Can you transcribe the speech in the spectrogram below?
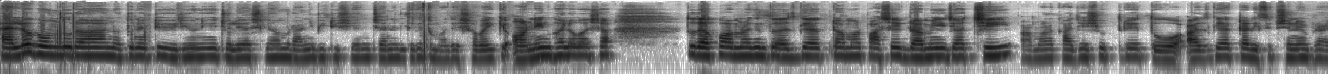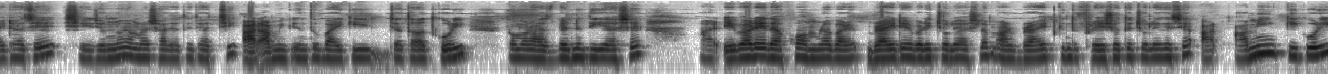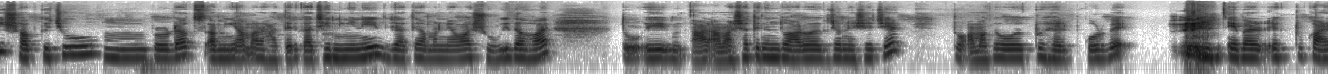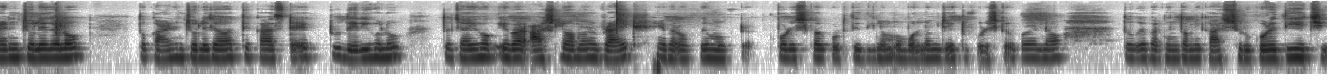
Hello বন্ধুরা, নতুন একটি ভিডিও নিয়ে চলে আসলাম রানী বিউটিশিয়ান চ্যানেল থেকে। তোমাদের সবাইকে অনেক ভালোবাসা। তো দেখো, আমরা কিন্তু আজকে একটা আমার পাশের গ্রামেই যাচ্ছি, আমার কাজের সূত্রে। তো আজকে একটা রিসেপশনের ব্রাইড আছে, সেই জন্যই আমরা সাজাতে যাচ্ছি। আর আমি কিন্তু বাইকেই যাতায়াত করি। তো আমার হাজব্যান্ড দিয়ে আসে। আর এবারে দেখো আমরা ব্রাইডের বাড়ি চলে আসলাম আর ব্রাইড কিন্তু ফ্রেশ হতে চলে গেছে। আর আমি কি করি সব কিছু প্রোডাক্টস আমি আমার হাতের কাছে নিয়ে নিই যাতে আমার নেওয়ার সুবিধা হয়। তো এই, আর আমার সাথে কিন্তু আরও একজন এসেছে, তো আমাকে ও একটু হেল্প করবে। এবার একটু কারেন্ট চলে গেল। তো কারেন্ট চলে যাওয়াতে কাজটা একটু দেরি হলো। তো যাই হোক, এবার আসলো আমার ব্রাইড এবার ওকে মুখটা পরিষ্কার করতে দিলাম। ও বললাম যে, একটু পরিষ্কার করে নাও। তো এবার কিন্তু আমি কাজ শুরু করে দিয়েছি।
